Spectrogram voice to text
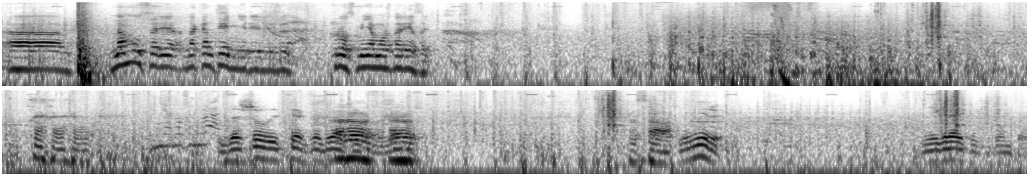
А, на мусоре, на контейнере лежит. Кросс, меня можно резать. Мне нужен враг. Зашел из всех забрал. Хорош, Да. хорош. Красава. Миниры. Не играйте с бомбой.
